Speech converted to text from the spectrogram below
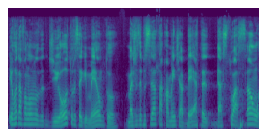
Eu vou estar falando de outro segmento, mas você precisa estar com a mente aberta da situação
